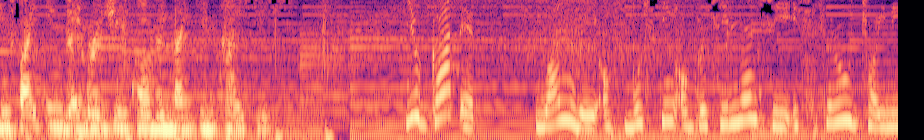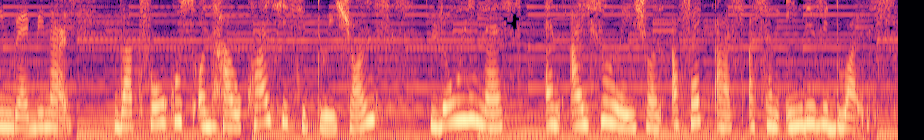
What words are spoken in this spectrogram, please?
in fighting the emerging COVID-19 crisis. You got it! One way of boosting of resiliency is through joining webinars that focus on how crisis situations, loneliness, and isolation affect us as an individuals.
